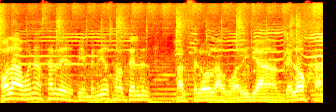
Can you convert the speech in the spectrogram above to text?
Hola, buenas tardes. Bienvenidos al Hotel Barceló La Boadilla de Loja.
